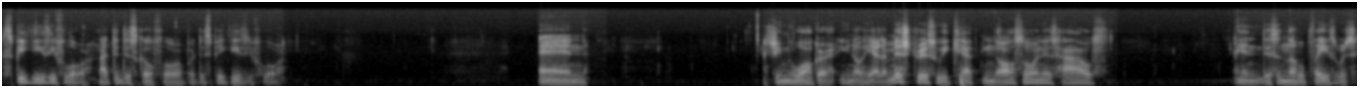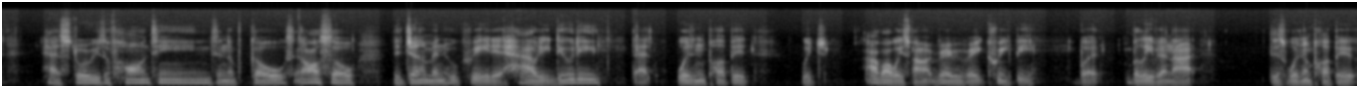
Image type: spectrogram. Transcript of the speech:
speakeasy floor, not the disco floor, but the speakeasy floor. And Jimmy Walker, you know, he had a mistress who he kept also in his house. And this is another place which has stories of hauntings and of ghosts, and also the gentleman who created Howdy Doody, that wooden puppet, which I've always found very, very creepy. But believe it or not, this wooden puppet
